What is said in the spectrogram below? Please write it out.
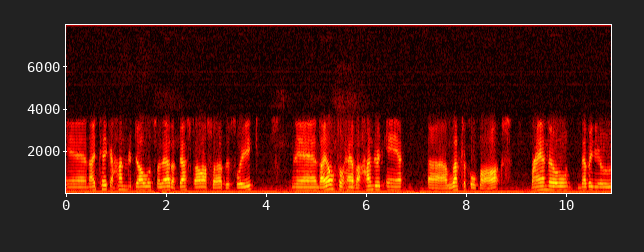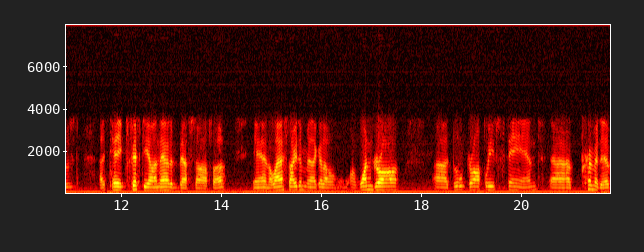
And I take a hundred dollars for that, a best offer this week. And I also have a hundred amp uh, electrical box brand new, never used. I take 50 on that at best offer. And the last item, I got a, a one draw, uh, little drop leaf stand, uh, primitive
